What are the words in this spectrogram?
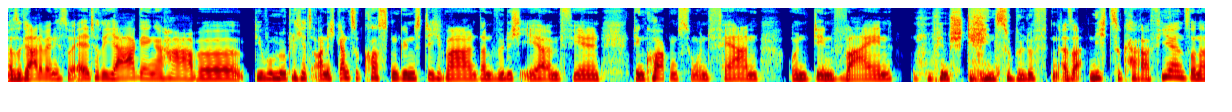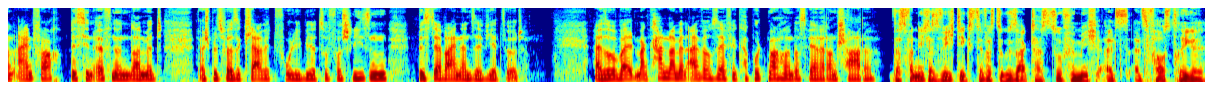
Also gerade wenn ich so ältere Jahrgänge habe, die womöglich jetzt auch nicht ganz so kostengünstig waren, dann würde ich eher empfehlen, den Korken zu entfernen und den Wein im Stehen zu belüften. Also nicht zu karaffieren, sondern einfach ein bisschen öffnen und damit beispielsweise Klarsichtfolie wieder zu verschließen, bis der Wein dann serviert wird. Also, weil man kann damit einfach sehr viel kaputt machen und das wäre dann schade. Das fand ich das Wichtigste, was du gesagt hast, so für mich als, als Faustregel,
